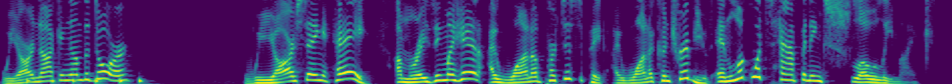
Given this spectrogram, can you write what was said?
we are knocking on the door. We are saying, hey, I'm raising my hand. I want to participate. I want to contribute. And look what's happening slowly, Mike.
